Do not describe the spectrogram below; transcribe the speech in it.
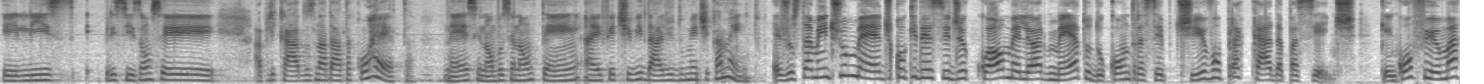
eles precisam ser aplicados na data correta, né? Senão você não tem a efetividade do medicamento. É justamente o médico que decide qual o melhor método contraceptivo para cada paciente. Quem confirma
